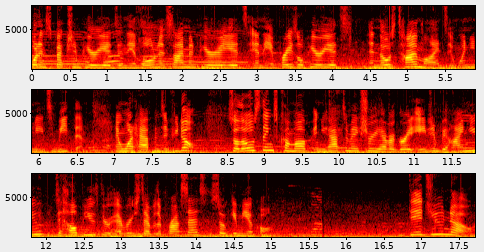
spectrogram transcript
what inspection periods and the loan assignment periods and the appraisal periods and those timelines and when you need to meet them and what happens if you don't. So those things come up and you have to make sure you have a great agent behind you to help you through every step of the process. So give me a call. Did you know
